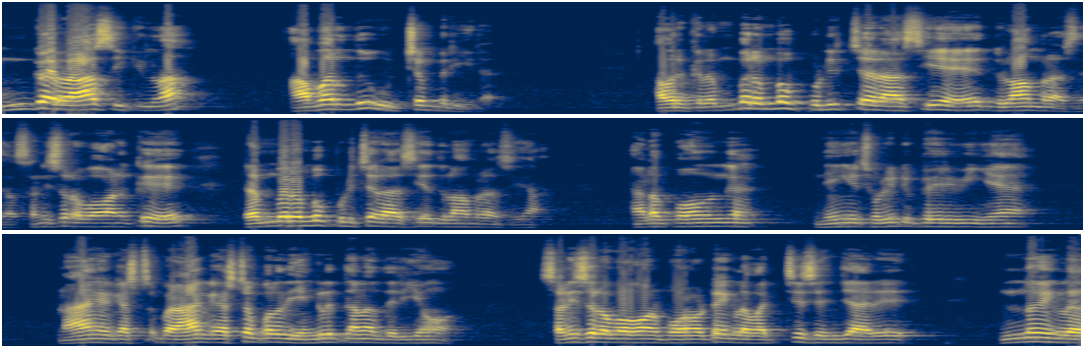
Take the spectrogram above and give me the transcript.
உங்கள் ராசிக்கெல்லாம் அமர்ந்து உச்சம் பெறுகிறார். அவருக்கு ரொம்ப ரொம்ப பிடிச்ச ராசியே துலாம் ராசி தான். சனீஸ்வர பகவானுக்கு ரொம்ப ரொம்ப பிடிச்ச ராசியே துலாம் ராசி தான். நட போங்க. நீங்கள் சொல்லிட்டு போயிடுவீங்க நாங்கள் கஷ்டப்ப நாங்கள் கஷ்டப்படுறது எங்களுக்கு தானே தெரியும். சனீஸ்வர பகவான் போனவட்டம் எங்களை வச்சு செஞ்சார். இன்னும் எங்களை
